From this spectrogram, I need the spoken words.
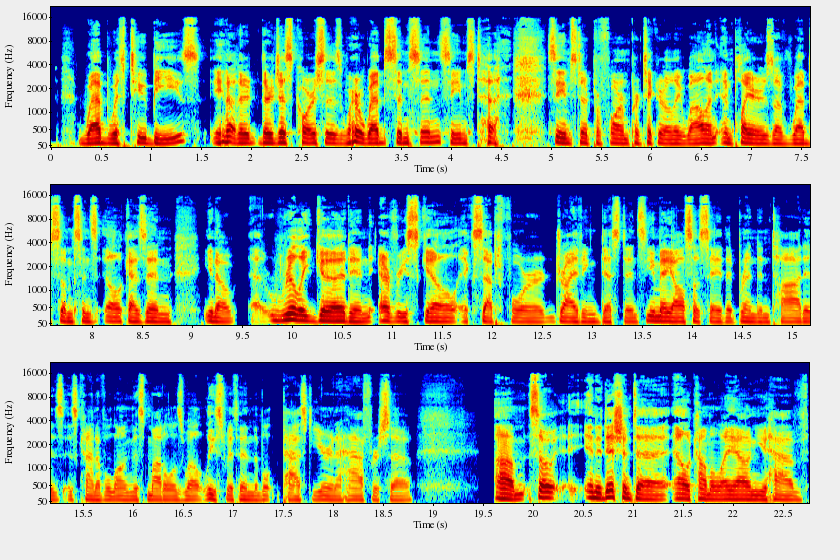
web with two B's. You know, they're they're just courses where Webb Simpson seems to seems to perform particularly well, and, and players of Webb Simpson's ilk, as in you know, really good in every skill except for driving distance. You may also say that Brendon Todd is is kind of along this model as well, at least within the past year and a half or so. Um, so in addition to El Camaleon, you have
